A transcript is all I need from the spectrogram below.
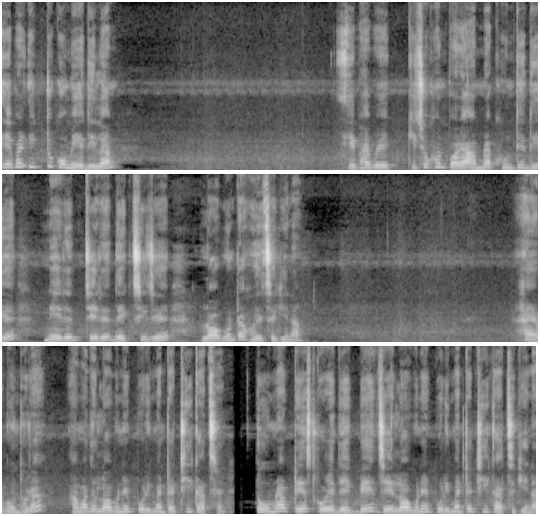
এবার একটু কমিয়ে দিলাম। এভাবে কিছুক্ষণ পরে আমরা খুন্তি দিয়ে নেড়ে চেড়ে দেখছি যে লবণটা হয়েছে কি না হ্যাঁ বন্ধুরা, আমাদের লবণের পরিমাণটা ঠিক আছে। তোমরাও টেস্ট করে দেখবে যে লবণের পরিমাণটা ঠিক আছে কি না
